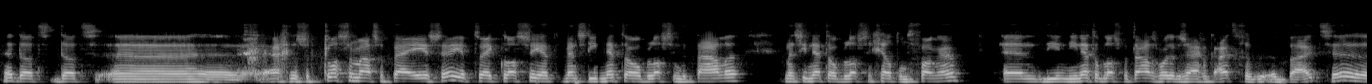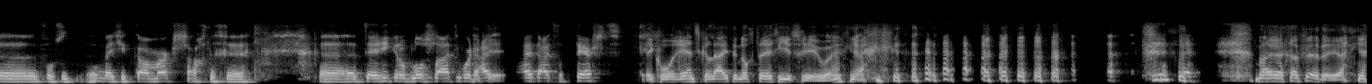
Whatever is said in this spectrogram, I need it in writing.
dat dat eh, eigenlijk een soort klassenmaatschappij is. Hè. Je hebt twee klassen. Je hebt mensen die netto belasting betalen. Mensen die netto belastinggeld ontvangen. En die, die netto-belastingbetalers worden dus eigenlijk uitgebuit. Hè? eh, Volgens het, een beetje Karl Marx-achtige eh theorie op loslaat. Die worden Oké. uitgebuit, uitgeperst. Ik hoor Renske Leijten nog tegen je schreeuwen. Hè? Ja. maar eh, ga verder, ja. ja.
